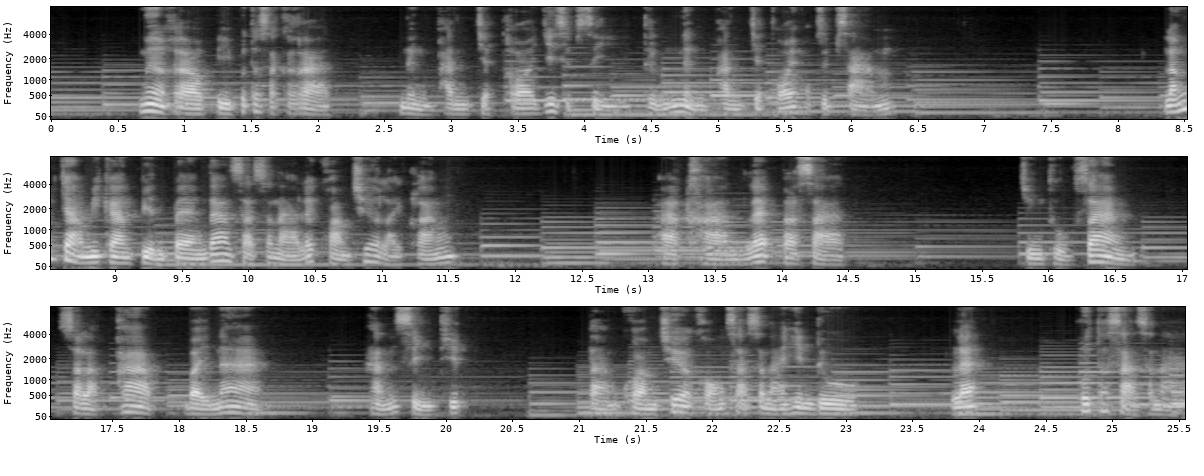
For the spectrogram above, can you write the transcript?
7 เมื่อราวปีพุทธศักราช1724 ถึง 1763 หลังจากมีการเปลี่ยนแปลงด้านศาสนาและความเชื่อหลายครั้ง อาคารและปราสาท จึงถูกสร้างสลักภาพใบหน้า หันสีทิศ ตามความเชื่อของศาสนาฮินดู และพุทธศาสนา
